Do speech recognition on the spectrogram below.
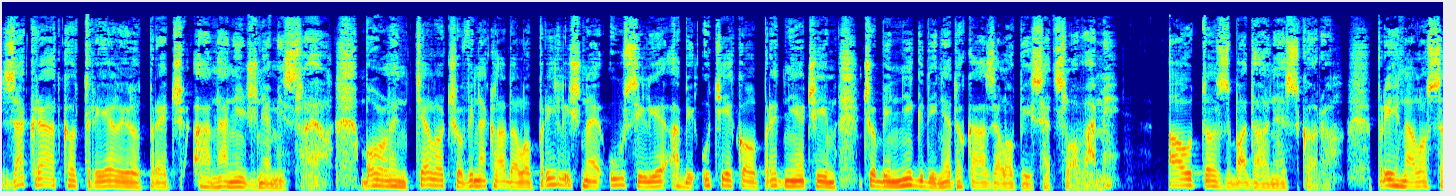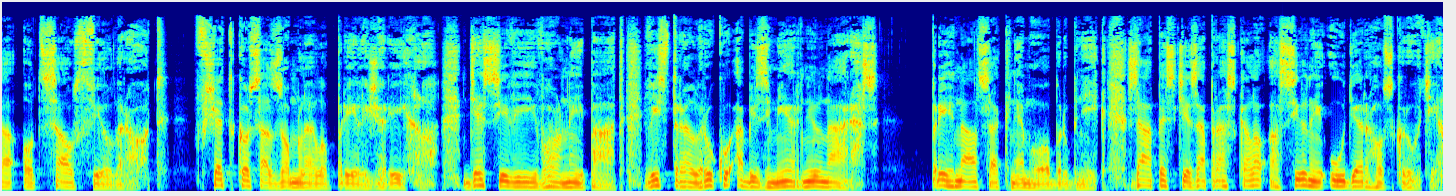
Zakrátko trielil preč a na nič nemyslel. Bol len telo, čo vynakladalo prílišné úsilie, aby utiekol pred niečím, čo by nikdy nedokázalo písať slovami. Auto zbadal neskoro. Prihnalo sa od Southfield Road. Všetko sa zomlelo príliš rýchlo. Desivý, voľný pád. Vystrel ruku, aby zmiernil náraz. Prihnal sa k nemu obrubník. Zápestie zapraskalo a silný úder ho skrútil.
